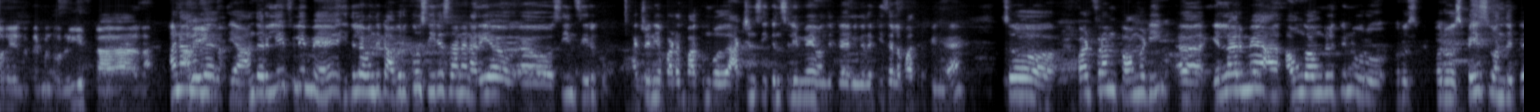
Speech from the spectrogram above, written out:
ஒரு என்டர்டைன்மெண்ட் ஒரு ரிலீஃப்காக ஆனா அந்த ரிலீஃப்லயுமே இதுல வந்துட்டு அவருக்கும் சீரியஸான நிறைய சீன்ஸ் இருக்கும். ஆக்சுவலி நீங்க படம் பார்க்கும்போது ஆக்ஷன் சீக்வன்ஸ்லயுமே வந்துட்டு நீங்க அந்த டீசர்ல பார்த்துருப்பீங்க. ஸோ அப்பார்ட் ஃப்ரம் காமெடி எல்லாருமே அவங்க அவங்களுக்குன்னு ஒரு ஒரு ஒரு ஸ்பேஸ் வந்துட்டு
